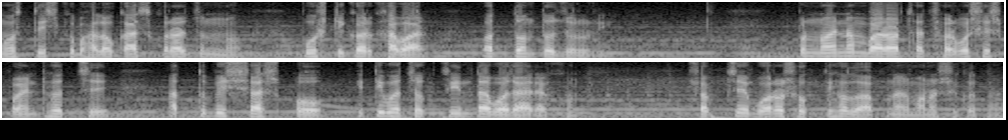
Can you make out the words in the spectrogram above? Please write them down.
মস্তিষ্ক ভালো কাজ করার জন্য পুষ্টিকর খাবার অত্যন্ত জরুরি। নয় নম্বর অর্থাৎ সর্বশেষ পয়েন্ট হচ্ছে আত্মবিশ্বাস ও ইতিবাচক চিন্তা বজায় রাখুন। সবচেয়ে বড় শক্তি হলো আপনার মানসিকতা।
